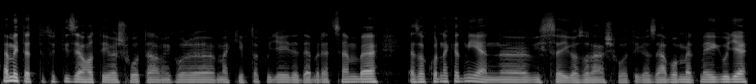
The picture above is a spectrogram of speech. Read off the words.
említetted, hogy 16 éves voltál, amikor meghívtak ugye ide Debrecenbe. Ez akkor neked milyen visszaigazolás volt igazából? Mert még ugye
